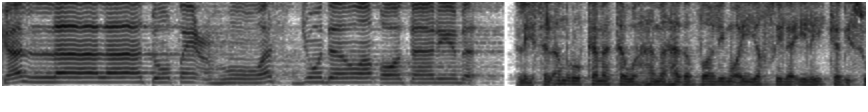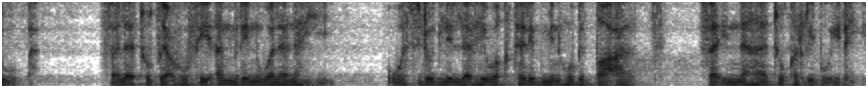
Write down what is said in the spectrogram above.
كلا لا تطعه واسجد واقترب. ليس الأمر كما توهم هذا الظالم أن يصل إليك بسوء. فلا تطعه في أمر ولا نهي. واسجد لله واقترب منه بالطاعات فإنها تقرب إليه.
